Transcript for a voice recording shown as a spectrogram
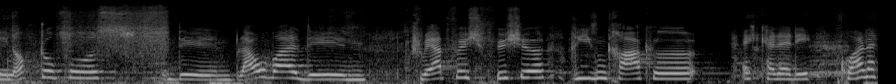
den Oktopus, den Blauwal, den Schwertfisch, Fische, Riesenkrake. Ich kenne die Qualle,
